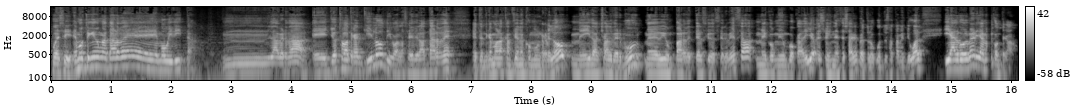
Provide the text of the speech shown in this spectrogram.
Pues sí, hemos tenido una tarde movidita. Mm, la verdad, eh, yo estaba tranquilo, digo, a las 6 de la tarde eh, tendremos las canciones como un reloj, me he ido a echar me he bebido un par de tercios de cerveza, me he comido un bocadillo, eso es innecesario, pero te lo cuento exactamente igual, y al volver ya me he encontrado.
